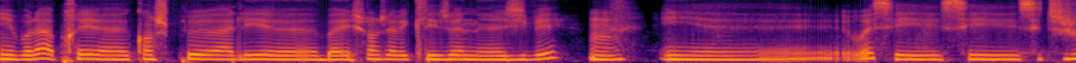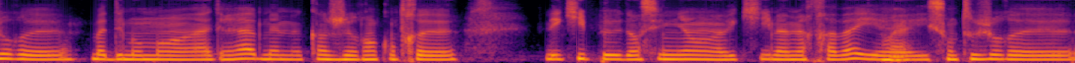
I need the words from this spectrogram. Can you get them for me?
et voilà, après, euh, quand je peux aller euh, bah, échanger avec les jeunes, j'y vais. Mhm. Et euh, ouais, c'est c'est c'est toujours bah, des moments agréables, même quand je rencontre l'équipe d'enseignants avec qui ma mère travaille, euh, ils sont toujours euh,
